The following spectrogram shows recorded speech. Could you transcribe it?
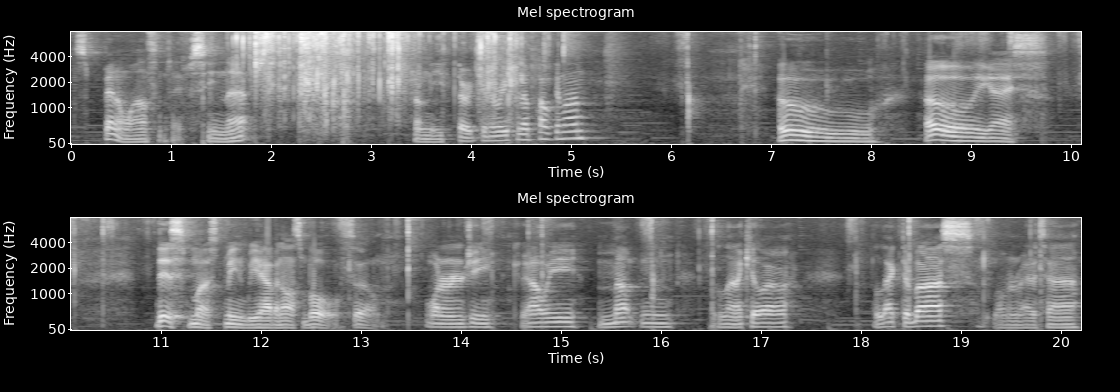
It's been a while since I've seen that. From the third generation of Pokemon. Oh, oh, you guys. This must mean we have an awesome bowl. So, Water Energy, Kiawe, Mountain, Lanakila, Electabuzz, Lone Rattata,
